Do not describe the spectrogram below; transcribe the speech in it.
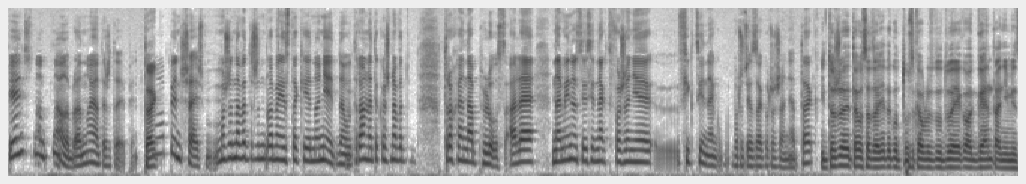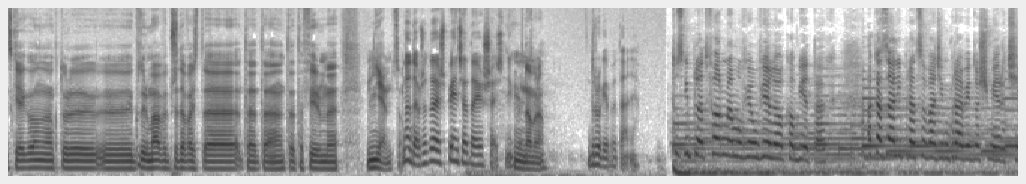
Pięć? No, no dobra, no ja też daję pięć. Tak? No pięć, sześć. Może nawet, że dla mnie jest takie, no nie neutralne, tylko że nawet trochę na plus, ale na minus jest jednak tworzenie fikcyjnego poczucia zagrożenia, tak? I to, że to osadzenie tego Tuska do jego agenta niemieckiego, no, który, y, który ma wyprzedawać te, te, te, te, te firmy Niemcom. No dobrze, to dajesz pięć, a dajesz sześć. niech będzie. Dobra. Drugie pytanie. Tusk i Platforma mówią wiele o kobietach, a kazali pracować im prawie do śmierci.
